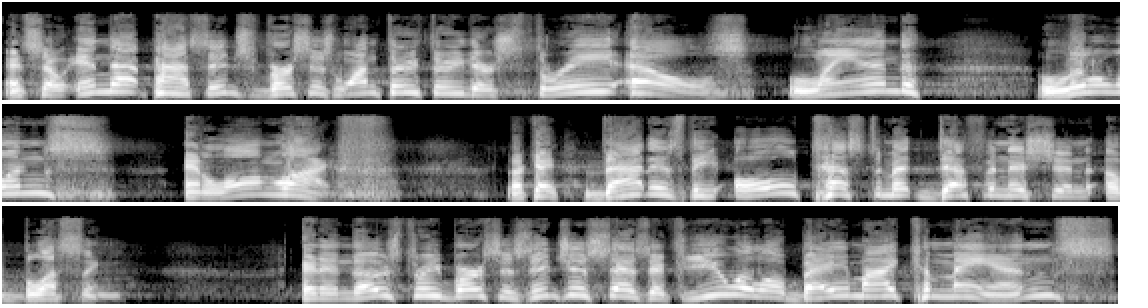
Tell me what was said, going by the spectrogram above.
And so in that passage, verses 1 through 3, there's three L's land, little ones, and long life. Okay, that is the Old Testament definition of blessing. And in those three verses, it just says, if you will obey my commands,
